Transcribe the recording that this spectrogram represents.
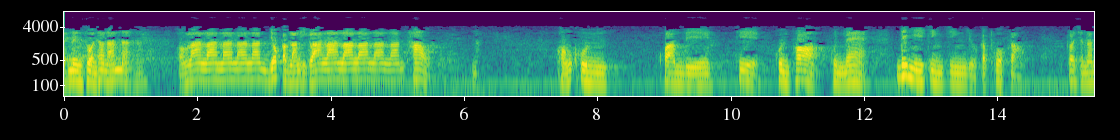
ษหนึ่งส่วนเท่านั้นน่ะของล้านล้านล้านล้านล้านยกกำลังอีกล้านล้านล้านล้านล้านล้านเท่าของคุณความดีที่คุณพ่อคุณแม่ ได้มีจริง ๆ อยู่กับพวกเรา เพราะฉะนั้น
